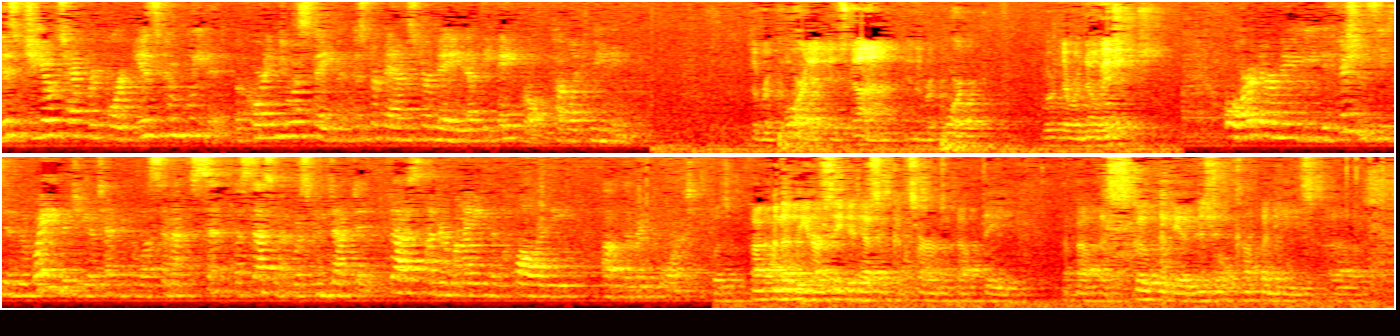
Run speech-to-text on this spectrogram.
This geotech report is completed according to a statement Mr. Bannister made at the April public meeting. The report is done, and the report, there were no issues. Or there may be deficiencies in the way the geotechnical assessment was conducted, thus undermining the quality of the report. I know the NRC did have some concerns about the about the scope of the initial company's uh,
